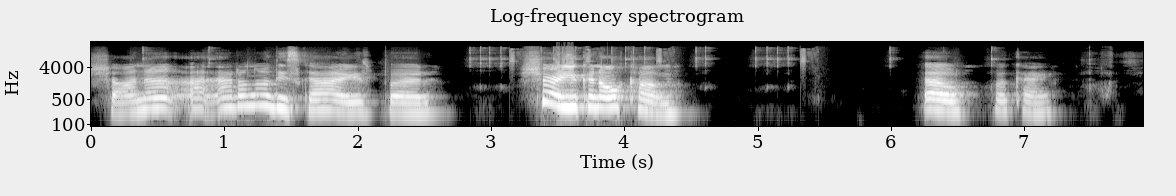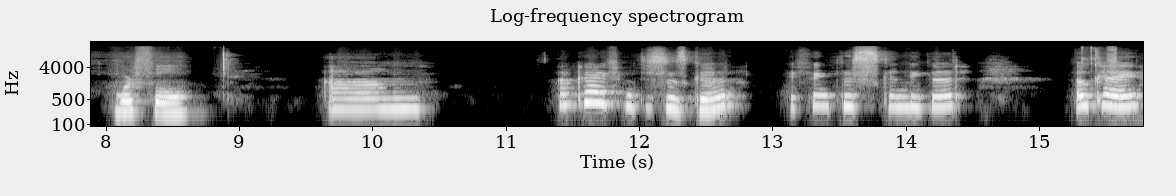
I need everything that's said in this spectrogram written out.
Shauna. I, I don't know these guys, but sure, you can all come. Oh, okay. We're full. Um, okay, I think this is good. I think this can be good. Okay.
